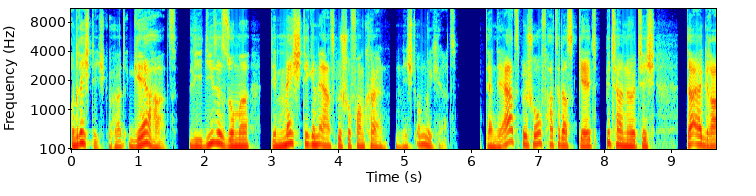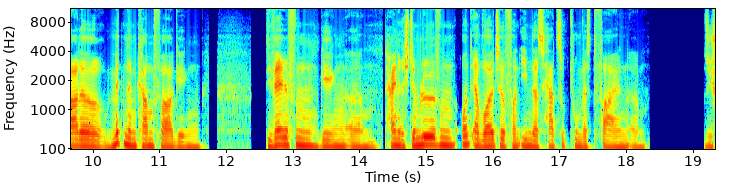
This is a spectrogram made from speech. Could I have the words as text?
Und richtig gehört, Gerhard lieh diese Summe dem mächtigen Erzbischof von Köln, nicht umgekehrt. Denn der Erzbischof hatte das Geld bitter nötig, da er gerade mitten im Kampf war gegen die Welfen gegen ähm, Heinrich dem Löwen und er wollte von ihm das Herzogtum Westfalen ähm, sich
